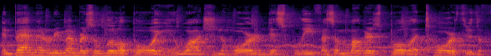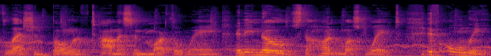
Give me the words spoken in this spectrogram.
and Batman remembers a little boy who watched in horror and disbelief as a mugger's bullet tore through the flesh and bone of Thomas and Martha Wayne, and he knows the hunt must wait, if only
